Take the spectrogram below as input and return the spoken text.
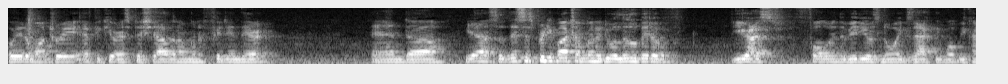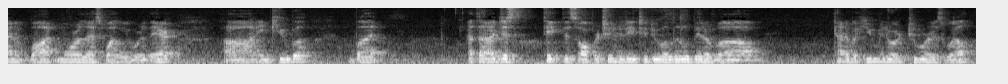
Hoyo de Monterrey Epicure Especial that I'm going to fit in there. And uh, yeah, so this is pretty much, I'm going to do a little bit of, you guys following the videos know exactly what we kind of bought more or less while we were there uh, in Cuba. But I thought I'd just take this opportunity to do a little bit of a kind of a humidor tour as well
